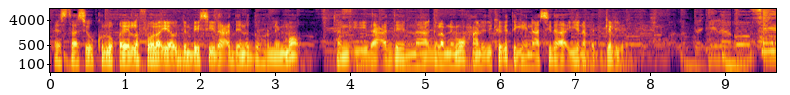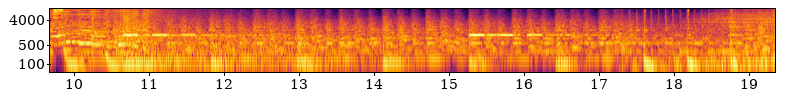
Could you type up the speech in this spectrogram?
Heestaasi uu ku luuqeeyay la foola ayaa u dambeysay idaacaddeenna duhurnimo tan iyo idaacaddeenna galabnimo. Waxaannu idinkaga tegaynaa sidaa iyo nabadgelyo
